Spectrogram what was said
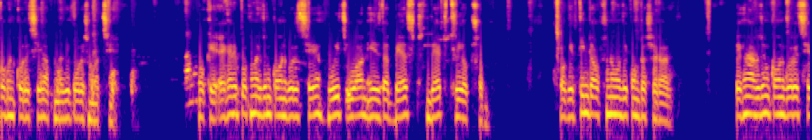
কমেন্ট করেছে, আপনাদেরকে পড়ে শোনাচ্ছি। ওকে এখানে প্রথম একজন কমেন্ট করেছে which one is the best that three option okay তিনটা অপশনের মধ্যে কোনটা সেরা? আর এখানে আরেকজন কমেন্ট করেছে,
